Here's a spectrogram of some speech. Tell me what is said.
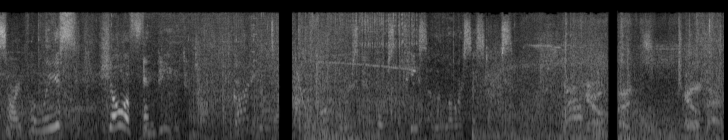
sorry, police? Show a f- Indeed. Guardians are the homeowners enforce peace on the lower systems. Kill them.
